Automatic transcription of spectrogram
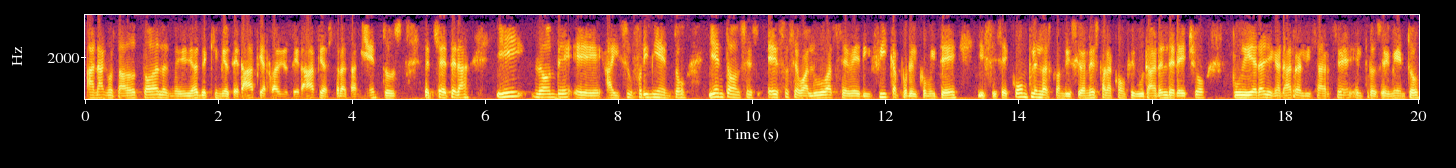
han agotado todas las medidas de quimioterapia, radioterapias, tratamientos, etcétera, y donde eh, hay sufrimiento y entonces eso se evalúa, se verifica por el comité y si se cumplen las condiciones para configurar el derecho, pudiera llegar a realizarse el procedimiento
